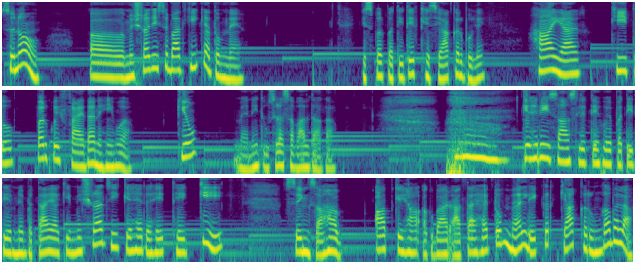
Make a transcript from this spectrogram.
सुनो आ, मिश्रा जी से बात की क्या तुमने? इस पर पतिदेव खिसिया कर बोले हाँ यार की तो पर कोई फ़ायदा नहीं हुआ। क्यों? मैंने दूसरा सवाल दागा। गहरी सांस लेते हुए पतिदेव ने बताया कि मिश्रा जी कह रहे थे कि, सिंह साहब, आपके यहाँ अखबार आता है तो मैं लेकर क्या करूँगा भला?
